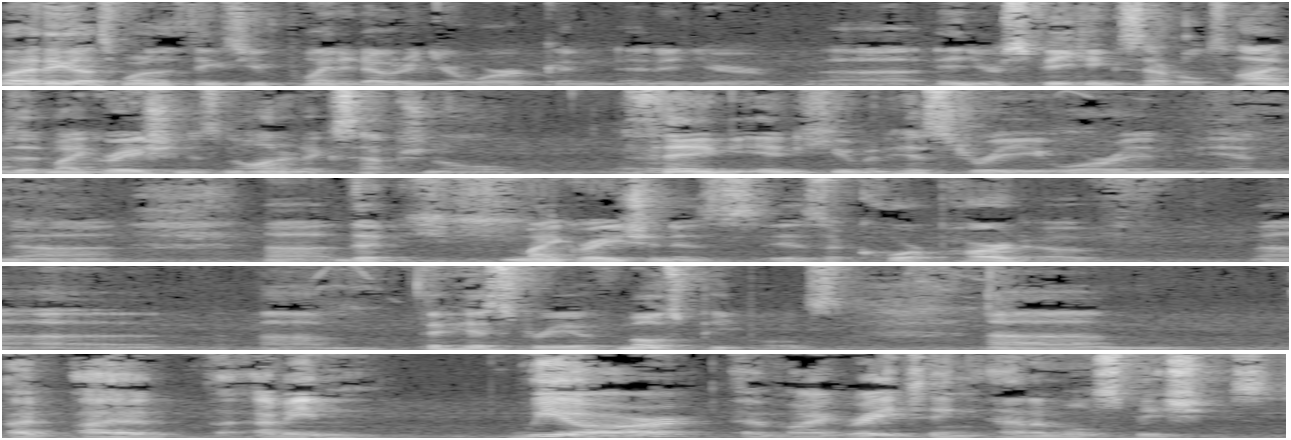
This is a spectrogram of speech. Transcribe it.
Well, I think that's one of the things you've pointed out in your work and, and in your uh, in your speaking several times that migration is not an exceptional mm-hmm. thing in human history or in in uh, uh, that migration is is a core part of uh, um, the history of most peoples. Um, I, I, I mean, we are a migrating animal species.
